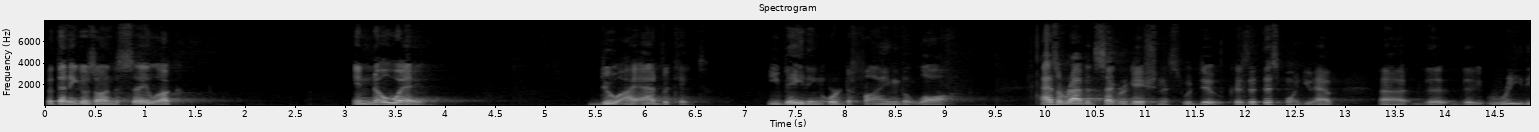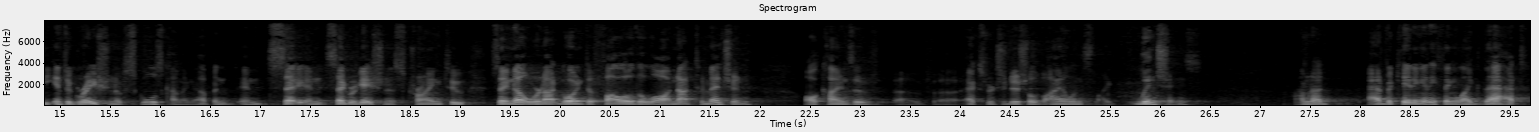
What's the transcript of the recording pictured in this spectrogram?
but then he goes on to say, Look, in no way do I advocate evading or defying the law, as a rabid segregationist would do, because at this point you have uh, the, the, re, the integration of schools coming up and, and, se- and segregationists trying to say, no, we're not going to follow the law, not to mention all kinds of, of uh, extrajudicial violence like lynchings. I'm not advocating anything like that,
